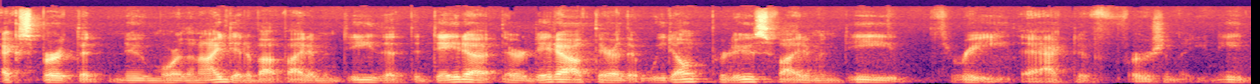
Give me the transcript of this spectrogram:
expert that knew more than I did about vitamin D that the data there are data out there that we don't produce vitamin D three, the active version that you need,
